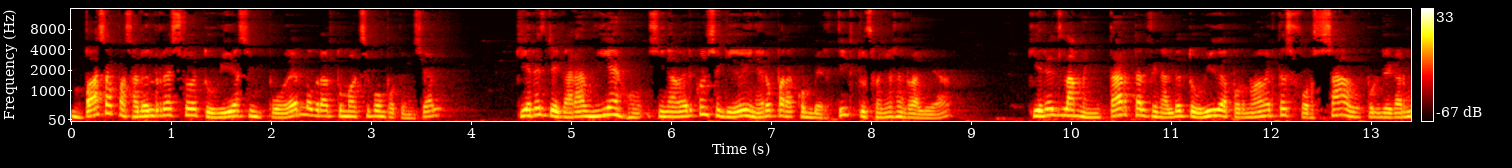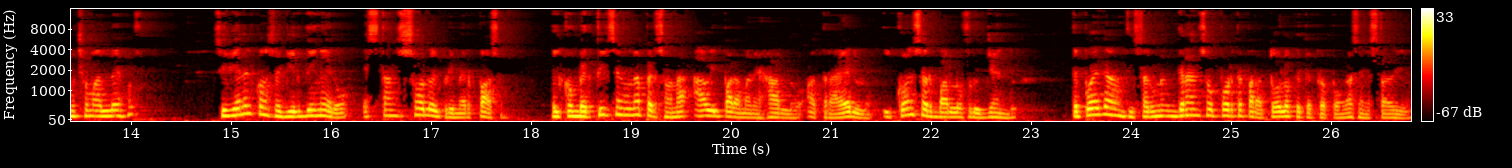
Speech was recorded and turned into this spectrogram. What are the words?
¿Vas a pasar el resto de tu vida sin poder lograr tu máximo potencial? ¿Quieres llegar a viejo sin haber conseguido dinero para convertir tus sueños en realidad? ¿Quieres lamentarte al final de tu vida por no haberte esforzado por llegar mucho más lejos? Si bien el conseguir dinero es tan solo el primer paso, el convertirse en una persona hábil para manejarlo, atraerlo y conservarlo fluyendo, te puede garantizar un gran soporte para todo lo que te propongas en esta vida.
